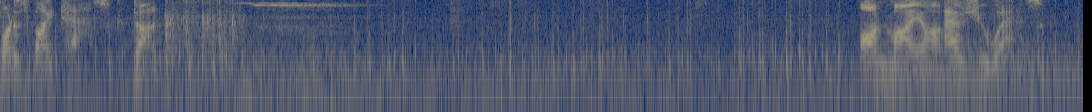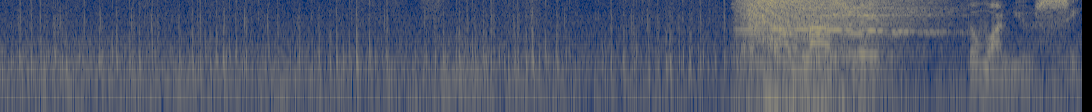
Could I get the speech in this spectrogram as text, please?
What is my task? Done. On my honor. As you ask. And lastly, the one you seek.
